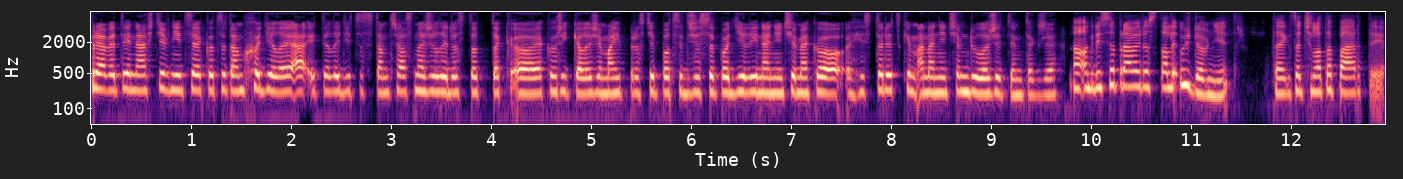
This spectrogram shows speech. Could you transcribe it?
Právě ty návštěvníci, jako co tam chodili a i ty lidi, co se tam třeba snažili dostat, tak uh, jako říkali, že mají prostě pocit, že se podílí na něčem jako historickým a na něčem důležitým, takže... No a když se právě dostali už dovnitř, tak začala ta party.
